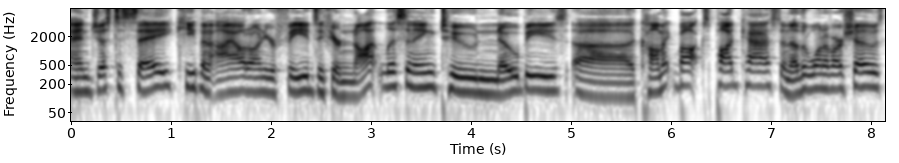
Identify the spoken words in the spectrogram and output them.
and just to say, keep an eye out on your feeds. If you're not listening to Nobi's uh, Comic Box podcast, another one of our shows,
